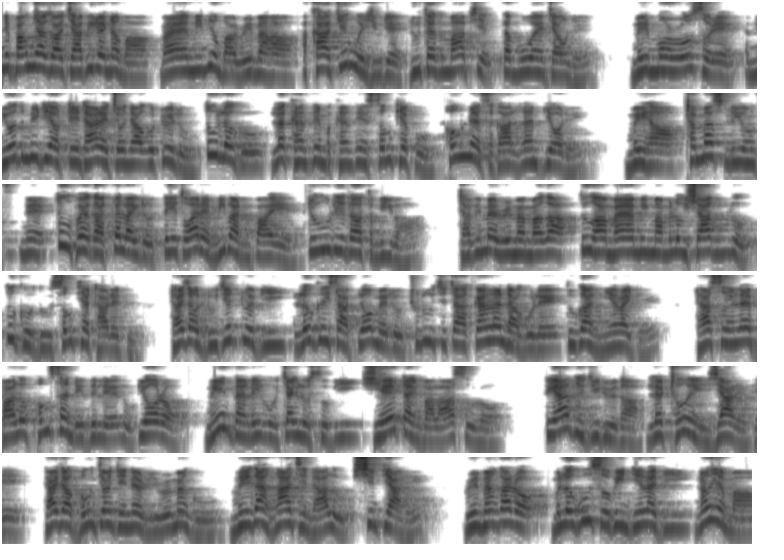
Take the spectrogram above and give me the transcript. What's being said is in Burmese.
နှစ်ပေါင်းများစွာကြာပြီးတဲ့နောက်မှာမိုင်ယာမီမြို့မှာရေမန်ဟာအခါကျွေးငွေယူတဲ့လူသက်သမားအဖြစ်တမိုးအန်းကြောင်းတယ် မေမော်ရိုဆိုတဲ့အမျိုးသမီးတစ်ယောက်တင်ထားတဲ့ကြောင်ညာကိုတွေ့လို့သူ့လုပ်ကိုလက်ခံသင့်မခံသင့်ဆုံးဖြတ်ဖို့ဖုံးတဲ့စကားလမ်းပြောတယ်။မေဟာထမတ်လီယွန်နဲ့သူ့ဘက်ကတက်လိုက်လို့တေသွားတဲ့မိဘနှစ်ပါးရဲ့တူးရီသောသမီးပါ။ဒါပေမဲ့ရီမန်မာကသူဟာမိုင်ယာမီမှာမလုံရှားဘူးလို့သူ့ကိုယ်သူဆုံးဖြတ်ထားတဲ့သူ။ဒါကြောင့်လူချင်းတွေ့ပြီးအလုပ်ကိစ္စပြောမယ်လို့ထူးထူးခြားခြားကမ်းလှမ်းတာကိုလည်းသူကညင်းလိုက်တယ်။ဒါဆိုရင်လည်းဘာလို့ဖုံးဆက်နေသေးလဲလို့ပြောတော့မင်းအတန်လေးကိုကြိုက်လို့ဆိုပြီးရဲတိုင်ပါလားဆိုတော့ တရားသူကြီးတွေကလက်ထိုးရင်ရတယ်တဲ့ဒါကြောင့်ဘုံကြောင်းကျင်တဲ့ရီမန်ကိုမေကငှားကျင်တာလို့ရှင်းပြတယ်ရီမန်ကတော့မလုပ်ဘူးဆိုပြီးညင်းလိုက်ပြီးနောက်ရက်မှာ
